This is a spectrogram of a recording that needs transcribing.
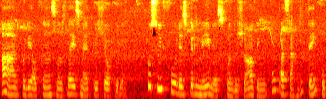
A árvore alcança uns 10 metros de altura. Possui folhas vermelhas quando jovem e, com o passar do tempo,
